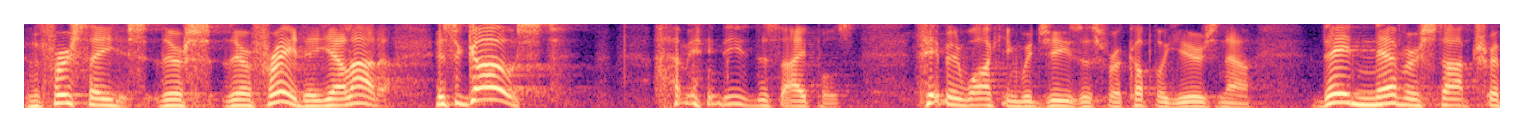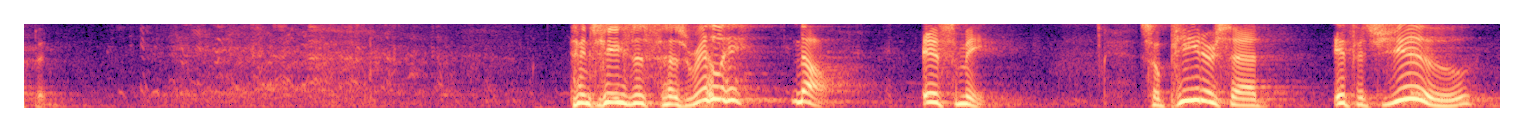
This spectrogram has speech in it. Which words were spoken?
And the first they, they're, they're afraid, they yell out, It's a ghost. I mean, these disciples, they've been walking with Jesus for a couple of years now. They never stop tripping. And Jesus says, Really? No, it's me. So Peter said, If it's you,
